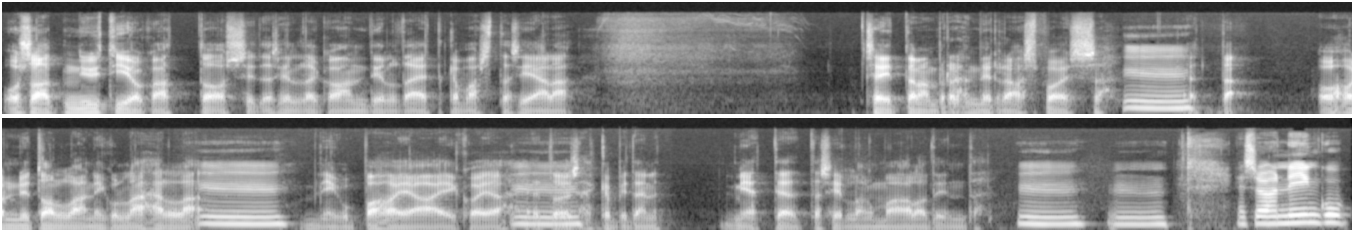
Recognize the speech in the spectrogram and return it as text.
osaat nyt jo katsoa sitä siltä kantilta, etkä vasta siellä 7 prosentin rasvoissa, mm. että oho, nyt ollaan niin kuin lähellä mm. niin kuin pahoja aikoja, mm. että olisi ehkä pitänyt miettiä, että silloin kun mä aloitin tämän. Mm, mm. Ja se, on niin kuin,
